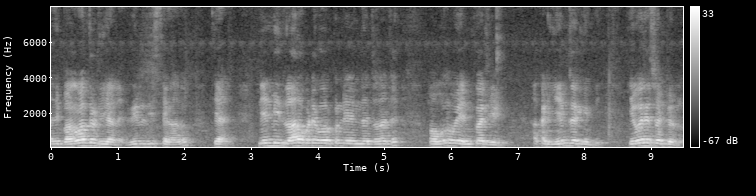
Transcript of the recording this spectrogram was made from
అది భగవంతుడు తీయాలి. వీళ్ళు తీస్తే కాదు చేయాలి నేను మీ ద్వారా ఒకటే కోరుకునే ఏంటంటే మా ఊళ్ళో పోయి ఎంక్వైరీ చేయండి. అక్కడ ఏం జరిగింది? ఎవరే సొంటోళ్ళు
